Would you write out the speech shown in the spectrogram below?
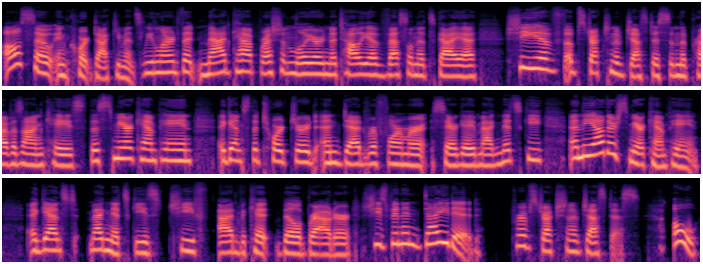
Also, in court documents, we learned that madcap Russian lawyer Natalia Veselnitskaya, she of obstruction of justice in the Prevezon case, the smear campaign against the tortured and dead reformer Sergei Magnitsky, and the other smear campaign against Magnitsky's chief advocate Bill Browder, she's been indicted for obstruction of justice. Oh,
